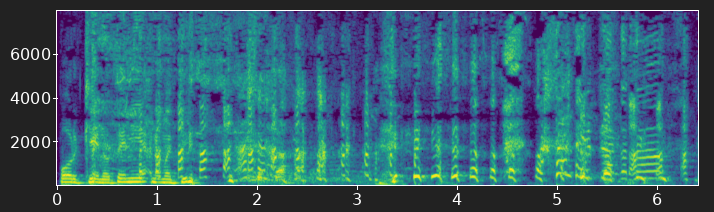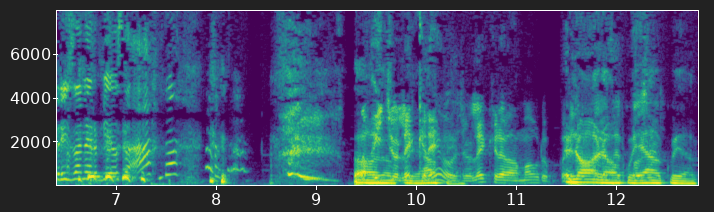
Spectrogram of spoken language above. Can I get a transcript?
porque no tenía. No, mentira. Risa nerviosa. No, y no, yo le cuidado. creo, yo le creo a Mauro. pues, No, no, cuidado, posible. cuidado.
